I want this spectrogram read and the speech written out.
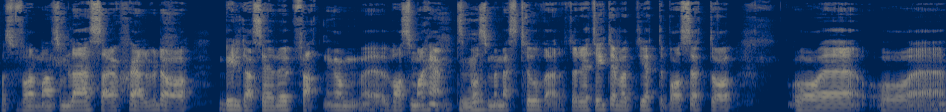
Och så får man som läsare själv då bilda sig en uppfattning om eh, vad som har hänt. Mm. Vad som är mest trovärdigt. Och det tyckte jag var ett jättebra sätt att och, eh, och, eh,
